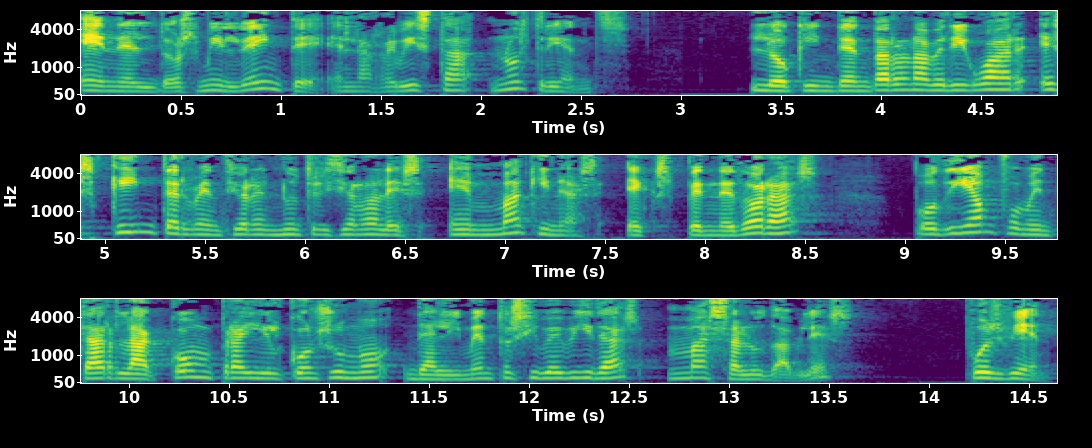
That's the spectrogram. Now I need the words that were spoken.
en el 2020 en la revista Nutrients. Lo que intentaron averiguar es qué intervenciones nutricionales en máquinas expendedoras podían fomentar la compra y el consumo de alimentos y bebidas más saludables. Pues bien,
